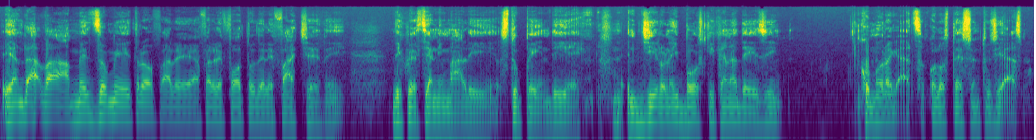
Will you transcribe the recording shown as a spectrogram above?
e andava a mezzo metro a fare, a fare le foto delle facce di, di questi animali stupendi e, e giro nei boschi canadesi come un ragazzo con lo stesso entusiasmo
